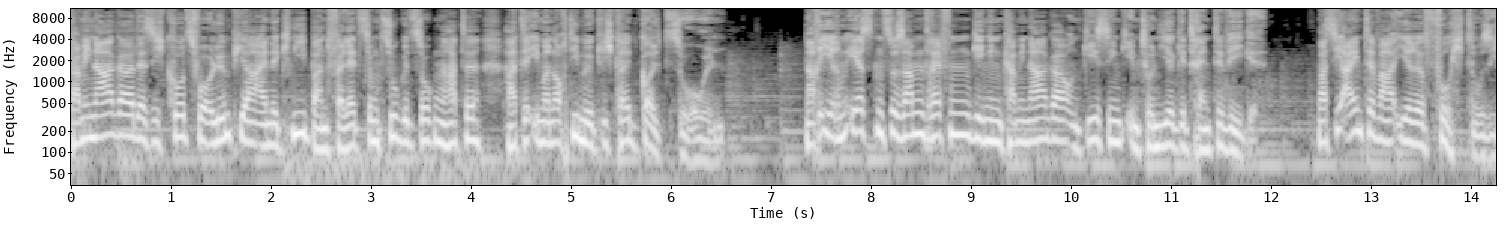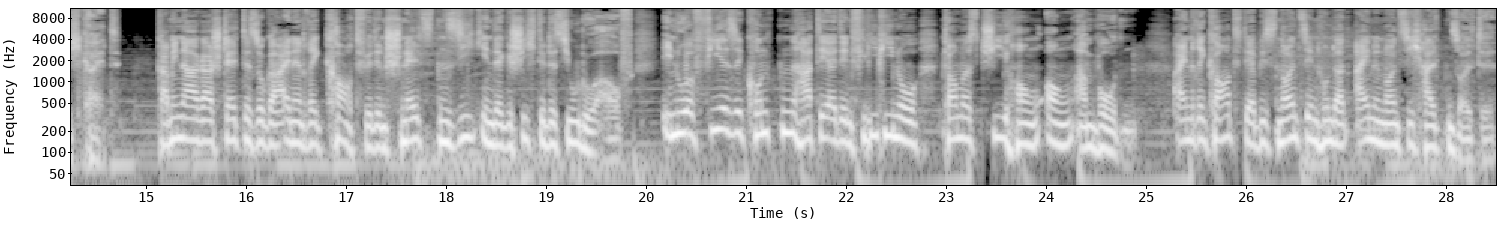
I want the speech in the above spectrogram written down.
Kaminaga, der sich kurz vor Olympia eine Kniebandverletzung zugezogen hatte, hatte immer noch die Möglichkeit, Gold zu holen. Nach ihrem ersten Zusammentreffen gingen Kaminaga und Giesing im Turnier getrennte Wege. Was sie einte, war ihre Furchtlosigkeit. Kaminaga stellte sogar einen Rekord für den schnellsten Sieg in der Geschichte des Judo auf. In nur vier Sekunden hatte er den Filipino Thomas Chi Hong Ong am Boden. Ein Rekord, der bis 1991 halten sollte.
